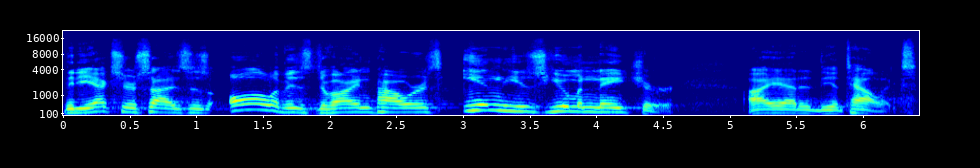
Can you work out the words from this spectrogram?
that he exercises all of his divine powers in his human nature. I added the italics.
